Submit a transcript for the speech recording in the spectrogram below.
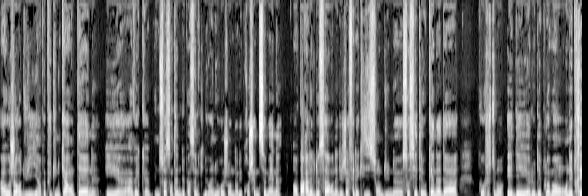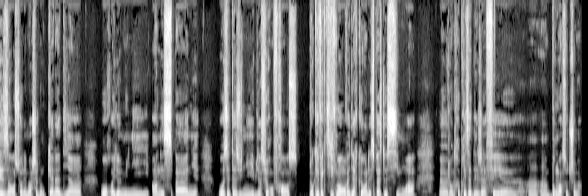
à aujourd'hui un peu plus d'une quarantaine et euh, avec une soixantaine de personnes qui devraient nous rejoindre dans les prochaines semaines. En parallèle de ça, on a déjà fait l'acquisition d'une société au Canada pour justement aider le déploiement. On est présent sur les marchés donc canadiens, au Royaume-Uni, en Espagne, aux États-Unis et bien sûr en France. Donc effectivement, on va dire qu'en l'espace de six mois, euh, l'entreprise a déjà fait euh, un, bon morceau de chemin.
